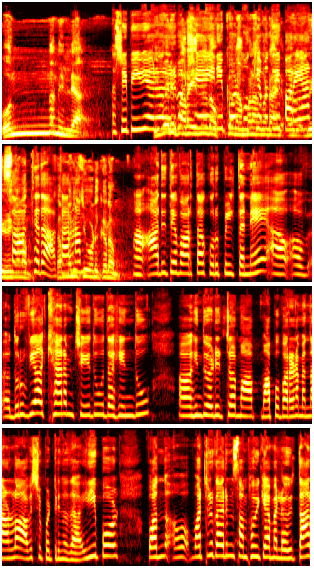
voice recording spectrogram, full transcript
ഒന്നുമില്ല. ശ്രീ പി വി പക്ഷേ ഇനിയിപ്പോൾ മുഖ്യമന്ത്രി പറയാൻ സാധ്യത. കാരണം ആദ്യത്തെ വാർത്താക്കുറിപ്പിൽ തന്നെ ദുർവ്യാഖ്യാനം ചെയ്തു ദ ഹിന്ദു ഹിന്ദു എഡിറ്റർ മാപ്പ് പറയണമെന്നാണല്ലോ ആവശ്യപ്പെട്ടിരുന്നത്. ഇനിയിപ്പോൾ മറ്റൊരു കാര്യം സംഭവിക്കാമല്ലോ. താൻ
